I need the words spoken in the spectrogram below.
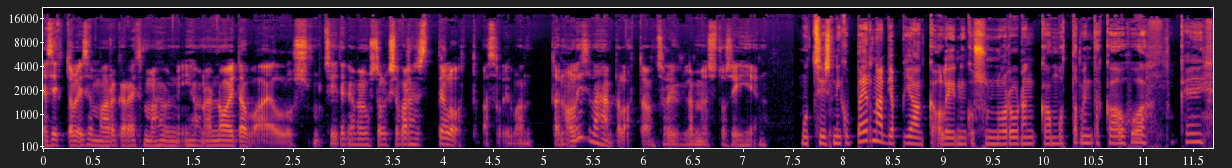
Ja sitten oli se Margaret Mahyn ihana noitavaellus, mutta siitäkään minusta oliko se varsinaisesti pelottava. Se oli vaan, tai no oli se vähän pelottava, mutta se oli kyllä myös tosi hieno. Mutta siis niinku Bernard ja Bianca oli niinku sun nuoruuden kammottavinta kauhua. Okei.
